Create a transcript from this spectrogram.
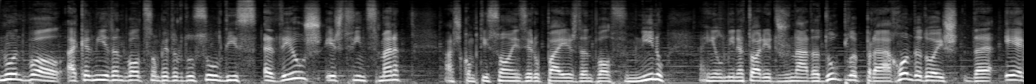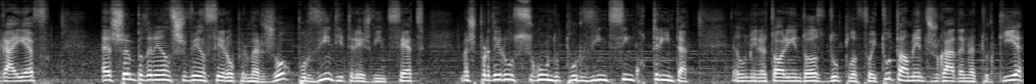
No handball, a Academia de Handball de São Pedro do Sul disse adeus este fim de semana às competições europeias de handball feminino, em eliminatória de jornada dupla para a Ronda 2 da EHF as champedrenses venceram o primeiro jogo por 23-27, mas perderam o segundo por 25-30. A eliminatória em dose dupla foi totalmente jogada na Turquia,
